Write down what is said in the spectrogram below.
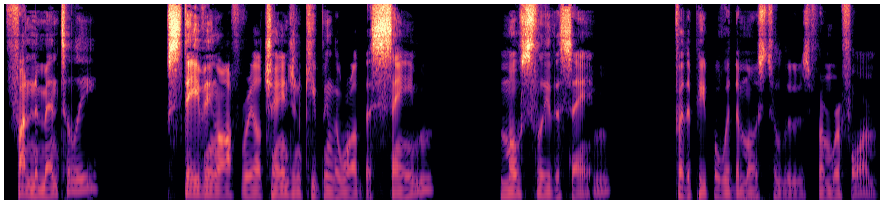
fundamentally staving off real change and keeping the world the same, mostly the same, for the people with the most to lose from reform?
